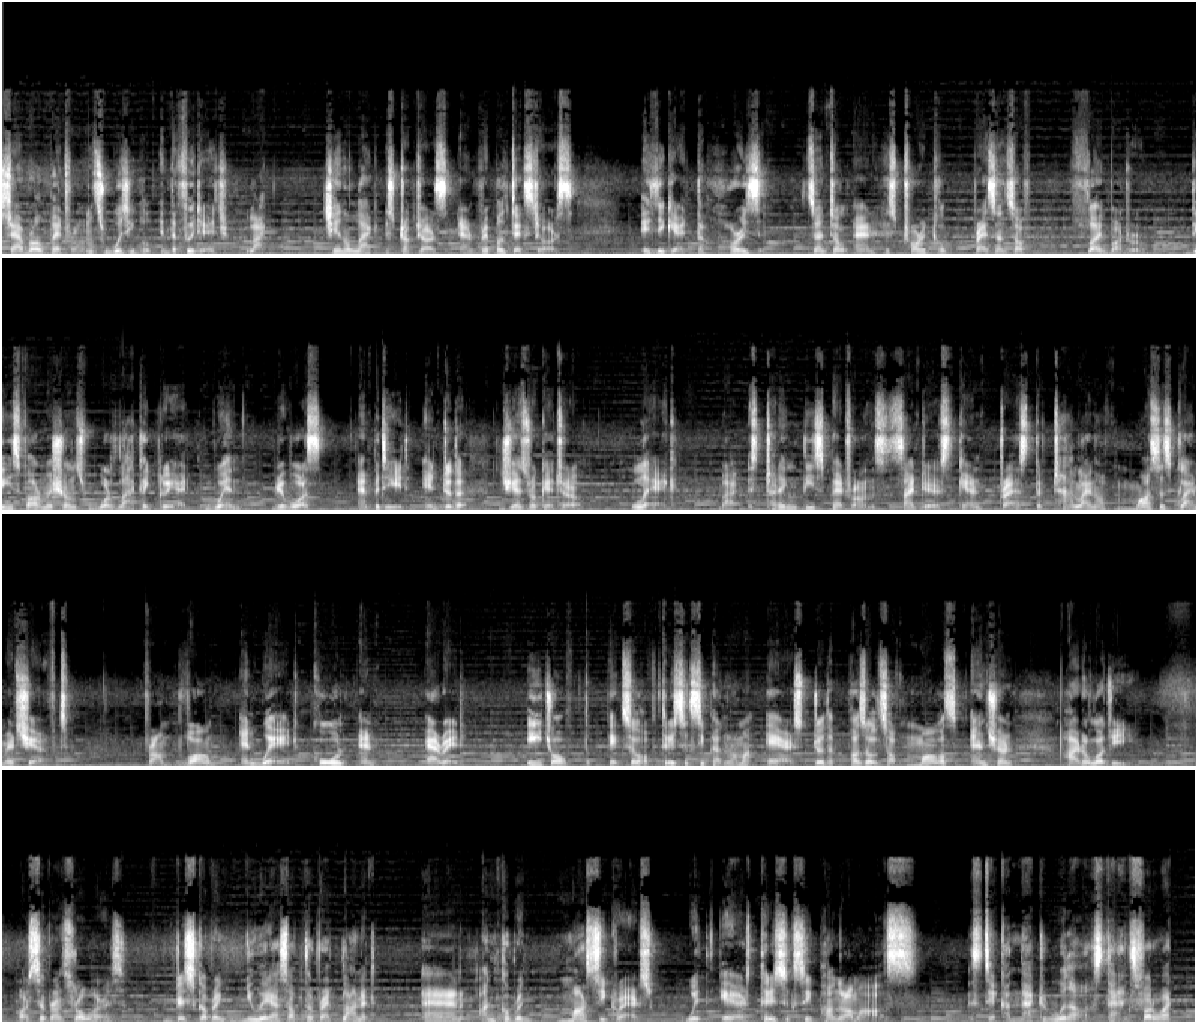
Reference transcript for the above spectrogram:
several patterns visible in the footage, like channel-like structures and ripple textures, indicate the horizontal and historical presence of flowing water. These formations were likely created when rivers emptied into the Jezero Lake. By studying these patterns, scientists can trace the timeline of Mars's climate shift from warm and wet, cold and arid. Each of the pixel of 360 panorama adds to the puzzles of Mars' ancient hydrology. Perseverance rovers discovering new areas of the red planet and uncovering Mars secrets with Earth 360 panoramas. Stay connected with us. Thanks for watching.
